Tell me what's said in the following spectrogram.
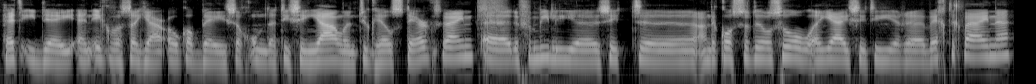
het idee. En ik was dat jaar ook al bezig, omdat die signalen natuurlijk heel sterk zijn. Eh, de familie eh, zit eh, aan de Costa del Sol en jij zit hier weg te kwijnen.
